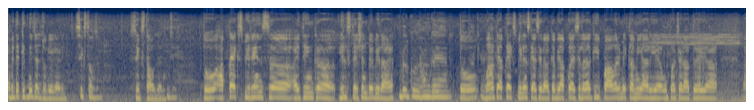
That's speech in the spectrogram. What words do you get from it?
अभी तक कितनी चल चुकी है गाड़ी? Six thousand six thousand. जी। तो आपका experience I think hill station पे भी रहा है। बिल्कुल हम गए हैं तो वहाँ पे आपका एक्सपीरियंस कैसे रहा? कभी आपको ऐसे लगा कि पावर में कमी आ रही है ऊपर चढ़ाते हुए या अ,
